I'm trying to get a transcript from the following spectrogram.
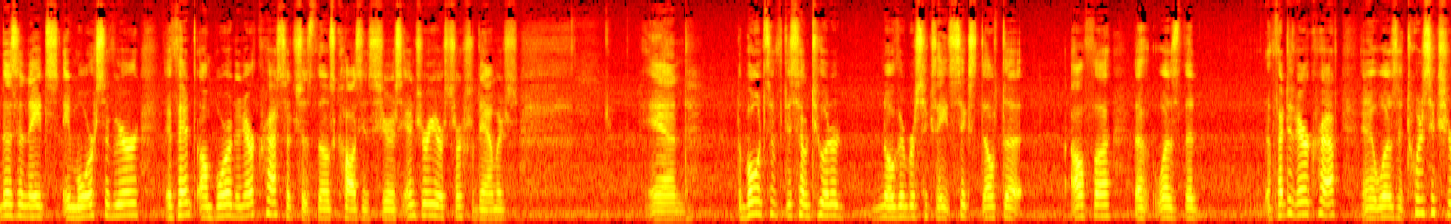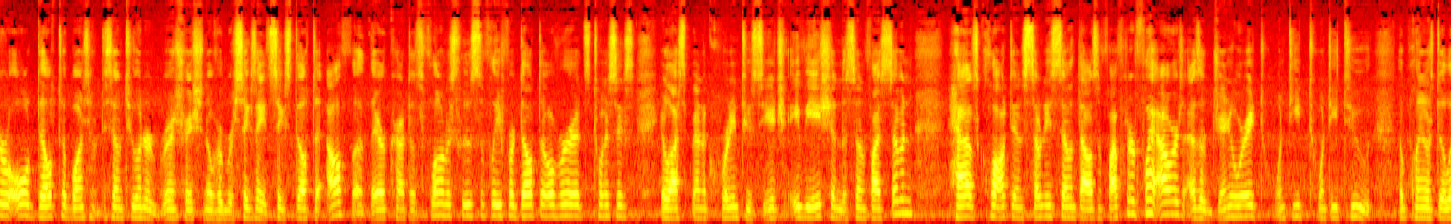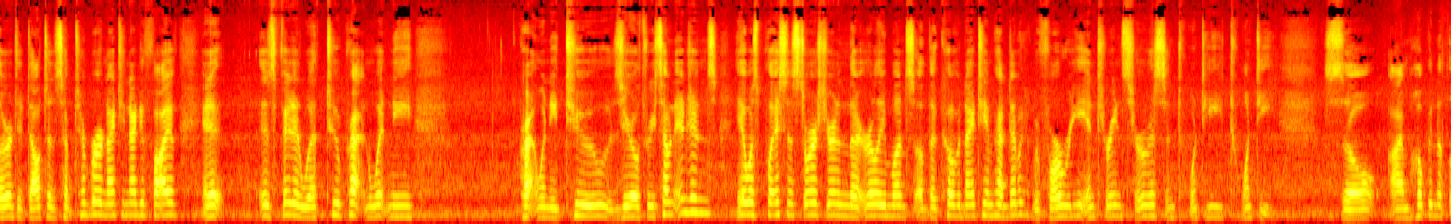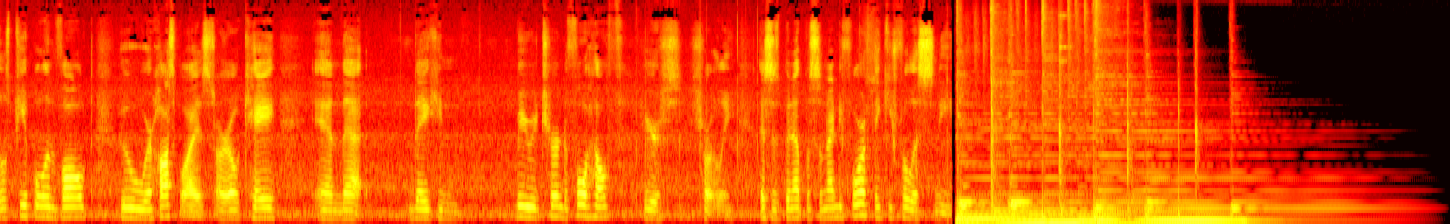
designates a more severe event on board an aircraft, such as those causing serious injury or structural damage. And the Boeing 757-200 November 686 Delta Alpha that was the affected aircraft, and it was a 26 year old Delta Boeing 757 200 registration November 686 Delta Alpha. The aircraft has flown exclusively for Delta over its 26 year lifespan, according to CH Aviation. The 757 has clocked in 77,500 flight hours as of January 2022. The plane was delivered to Delta in September 1995, and it is fitted with two Pratt & Whitney Pratt & Whitney 2037 engines. It was placed in storage during the early months of the COVID-19 pandemic before re-entering service in 2020. So I'm hoping that those people involved who were hospitalized are okay and that they can be returned to full health here shortly. This has been episode 94. Thank you for listening.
